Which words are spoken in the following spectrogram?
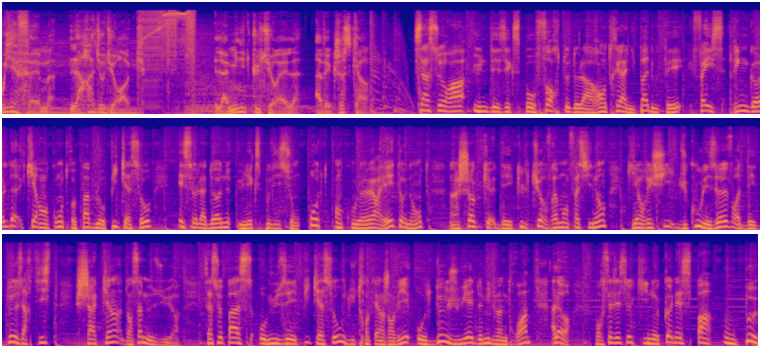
Oui FM, la radio du rock. La minute culturelle avec Josquin. Ça sera une des expos fortes de la rentrée à n'y pas douter. Face Ringgold qui rencontre Pablo Picasso et cela donne une exposition haute en couleurs et étonnante, un choc des cultures vraiment fascinant qui enrichit du coup les œuvres des deux artistes, chacun dans sa mesure. Ça se passe au musée Picasso du 31 janvier au 2 juillet 2023. Alors, pour celles et ceux qui ne connaissent pas ou peu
